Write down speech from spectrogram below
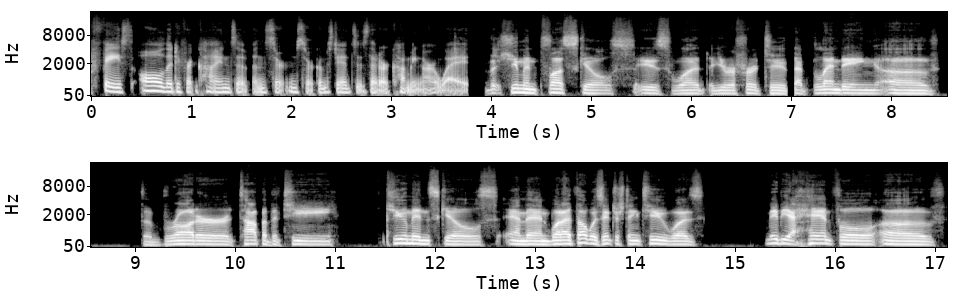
face all the different kinds of uncertain circumstances that are coming our way. The human plus skills is what you referred to that blending of the broader top of the T human skills. And then what I thought was interesting too was maybe a handful of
